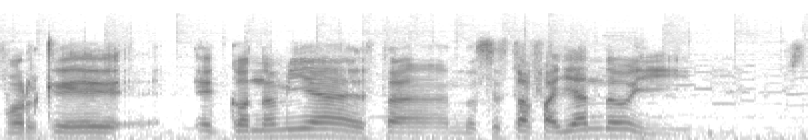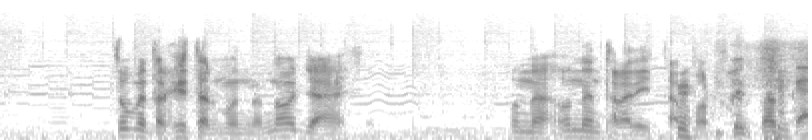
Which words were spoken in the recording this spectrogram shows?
porque economía está, nos está fallando y pues, tú me trajiste al mundo, ¿no? Ya, Una, una entradita, por Te toca.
